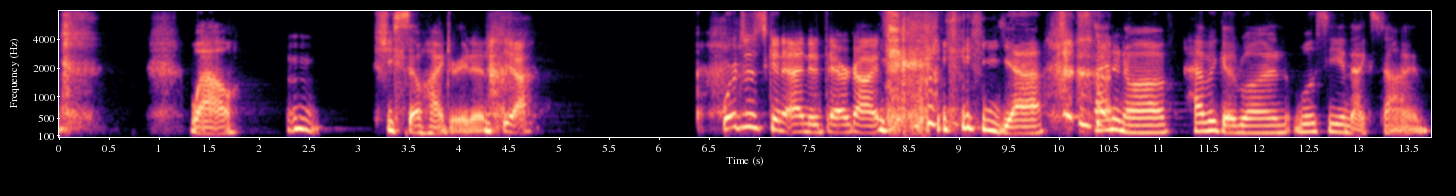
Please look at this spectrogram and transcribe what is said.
Wow. Mhm. She's so hydrated. Yeah. We're just gonna end it there, guys. yeah. Signing off. Have a good one. We'll see you next time.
